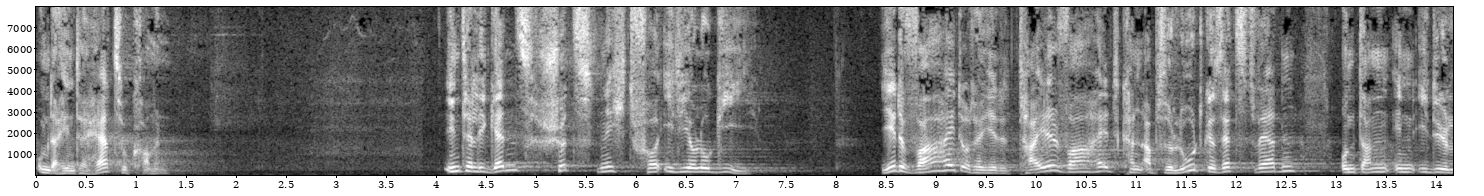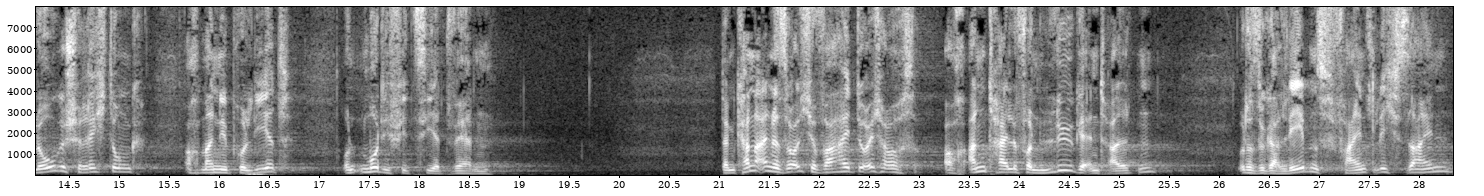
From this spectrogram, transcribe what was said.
um dahinterher zu. Intelligenz schützt nicht vor Ideologie. Jede Wahrheit oder jede Teilwahrheit kann absolut gesetzt werden und dann in ideologische Richtung auch manipuliert und modifiziert werden. Dann kann eine solche Wahrheit durchaus auch Anteile von Lüge enthalten oder sogar lebensfeindlich sein.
